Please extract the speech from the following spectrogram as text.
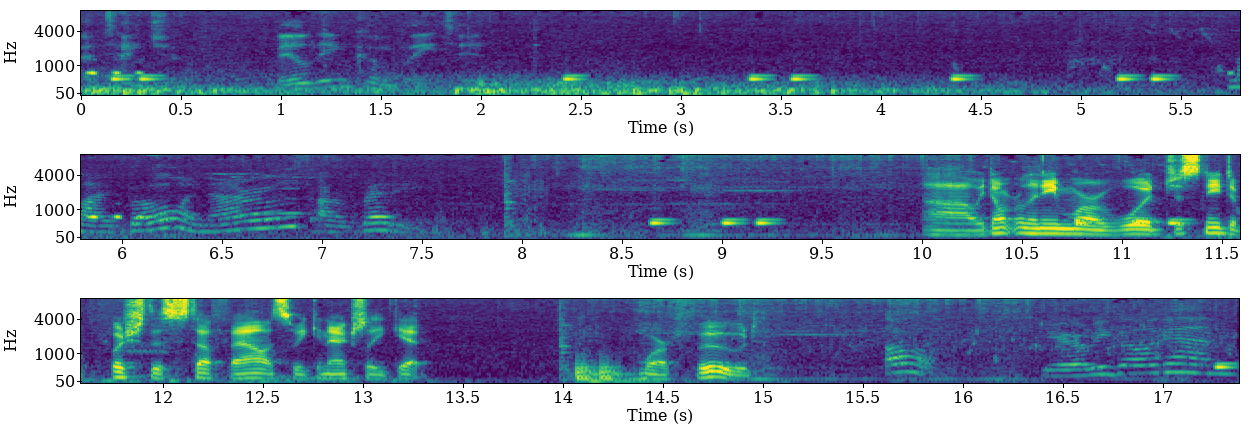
Attention. Building completed. My bow and arrows are ready. Uh, we don't really need more wood, just need to push this stuff out so we can actually get more food. Oh, here we go again.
